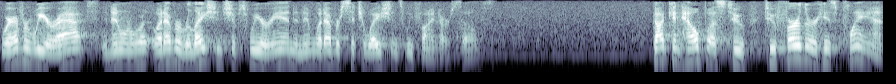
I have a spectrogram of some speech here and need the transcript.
wherever we are at and in whatever relationships we are in and in whatever situations we find ourselves. God can help us to, to further His plan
